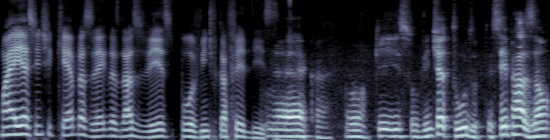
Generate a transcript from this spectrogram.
Mas aí a gente quebra as regras das vezes pro ouvinte ficar feliz. É, cara. Ô, que isso, o ouvinte é tudo. Tem sempre razão.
